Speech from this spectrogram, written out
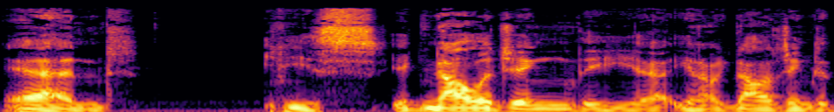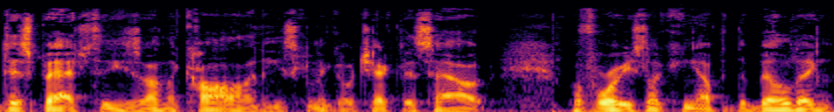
and he's acknowledging the uh, you know acknowledging the dispatch that he's on the call and he's going to go check this out before he's looking up at the building.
